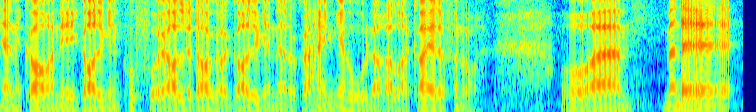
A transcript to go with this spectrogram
ene karen i Galgen hvorfor i alle dager Galgen, er dere hengehoder, eller hva er det for noe? Og, eh, men det er, det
